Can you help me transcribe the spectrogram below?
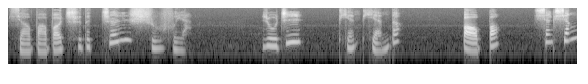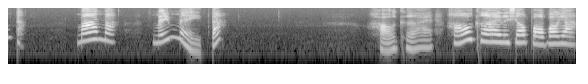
小宝宝吃的真舒服呀，乳汁甜甜的，宝宝香香的，妈妈美美的。好可爱，好可爱的小宝宝呀！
